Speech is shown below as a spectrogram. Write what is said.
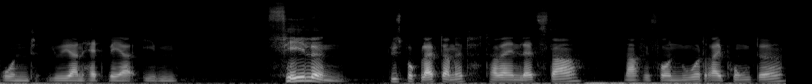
und Julian Hedwehr eben fehlen. Duisburg bleibt damit Tabellenletzter, nach wie vor nur drei Punkte.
